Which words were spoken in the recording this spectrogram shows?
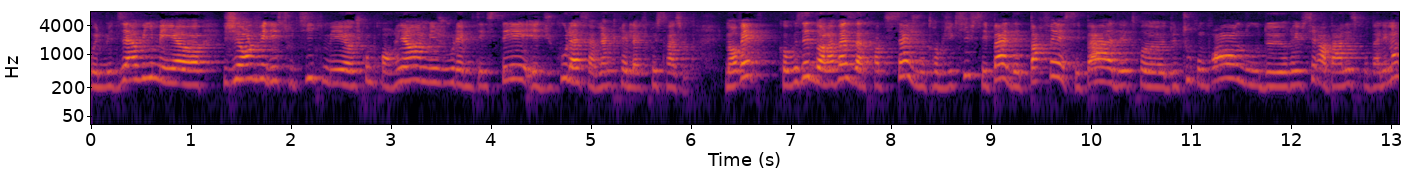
où elle me disait ah oui mais euh, j'ai enlevé les sous-titres mais euh, je comprends rien mais je voulais me tester et du coup là ça vient créer de la frustration. Mais en fait, quand vous êtes dans la phase d'apprentissage, votre objectif c'est pas d'être parfait, c'est pas d'être euh, de tout comprendre ou de réussir à parler spontanément.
